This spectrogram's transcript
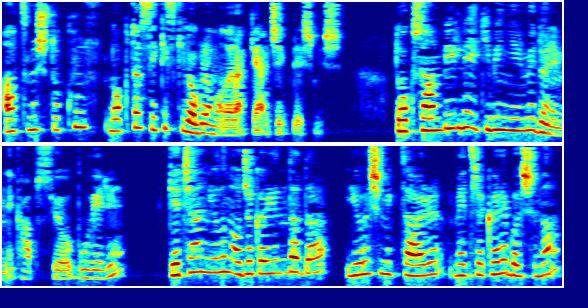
69.8 kilogram olarak gerçekleşmiş. 91 ile 2020 dönemini kapsıyor bu veri. Geçen yılın Ocak ayında da yağış miktarı metrekare başına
